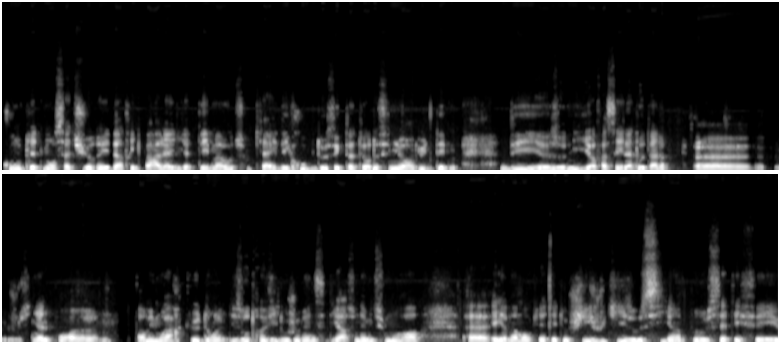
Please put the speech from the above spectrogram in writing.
complètement saturés d'intrigues parallèles. Il y a des Mao Tsukai, des groupes de sectateurs de Seigneur Lune, des, des Zoni, enfin c'est la totale. Euh, je signale pour, euh, mémoire que dans les autres villes où je mène, c'est-à-dire à Tsunamitsumura et à Mamoki Tetoshi, j'utilise aussi un peu cet effet,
